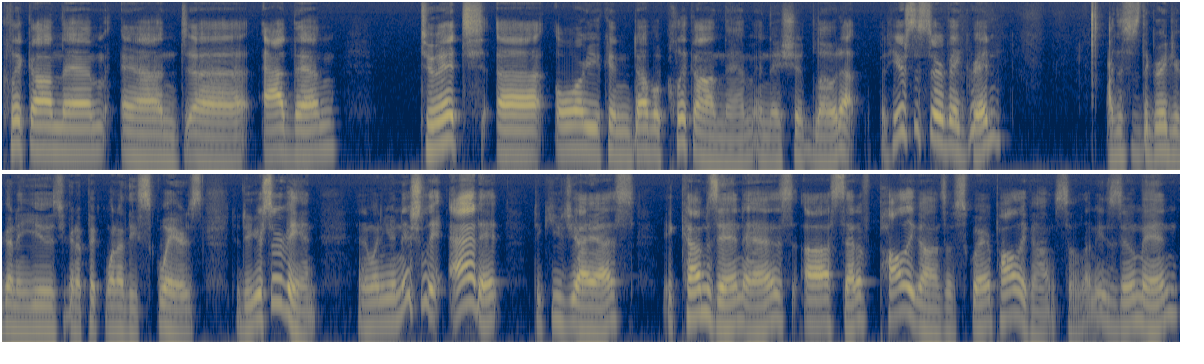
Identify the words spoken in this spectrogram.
click on them and uh, add them to it, uh, or you can double click on them and they should load up. But here's the survey grid. And this is the grid you're going to use. You're going to pick one of these squares to do your survey in. And when you initially add it to QGIS, it comes in as a set of polygons, of square polygons. So let me zoom in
